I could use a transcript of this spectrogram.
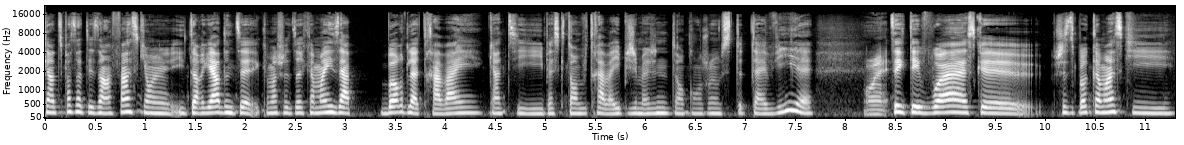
quand tu penses à tes enfants, est-ce qu'ils ont- ils te regardent, une- comment je veux dire, comment ils abordent le travail quand ils, parce qu'ils t'ont vu travailler, puis j'imagine ton conjoint aussi toute ta vie. euh, Ouais. Tu sais, tes voix, est-ce que, je sais pas, comment est-ce qu'ils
